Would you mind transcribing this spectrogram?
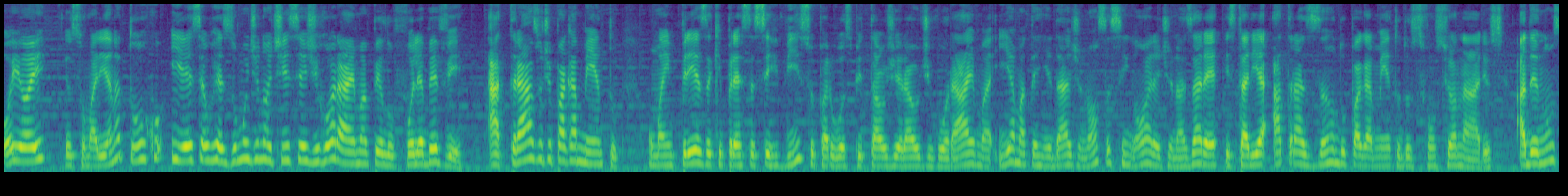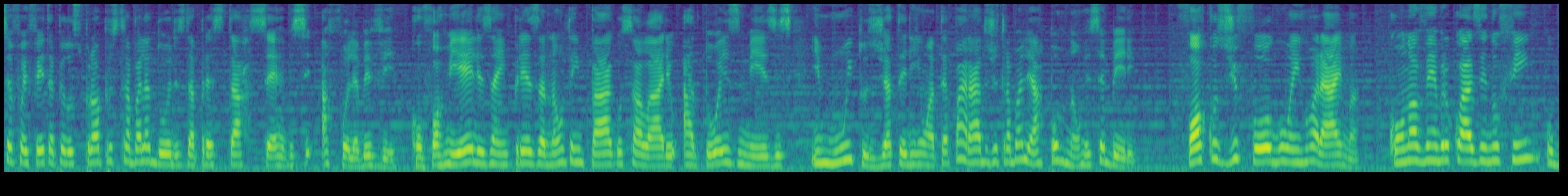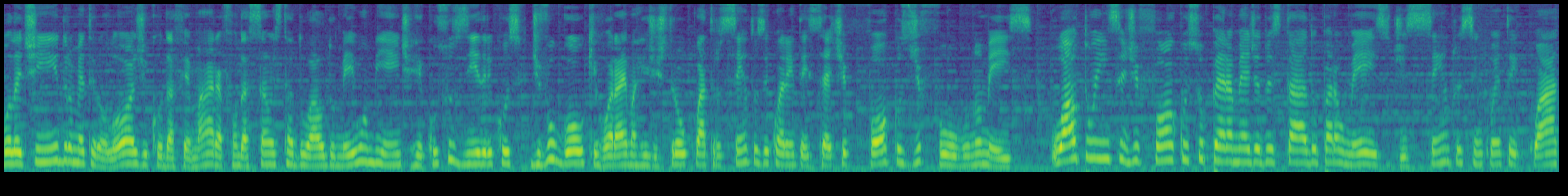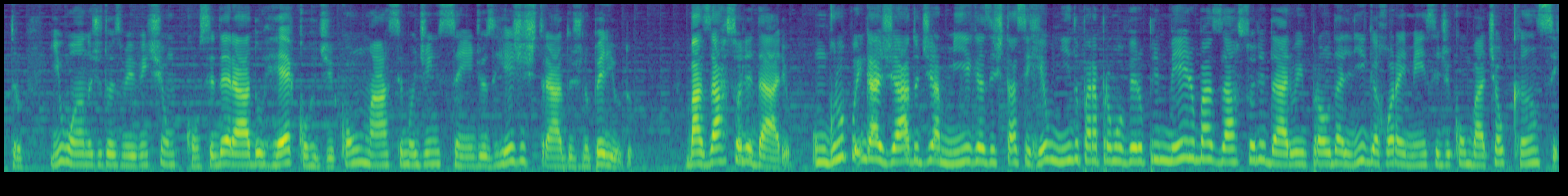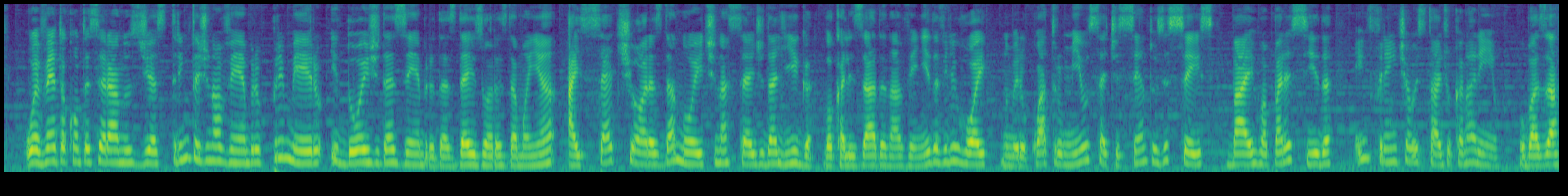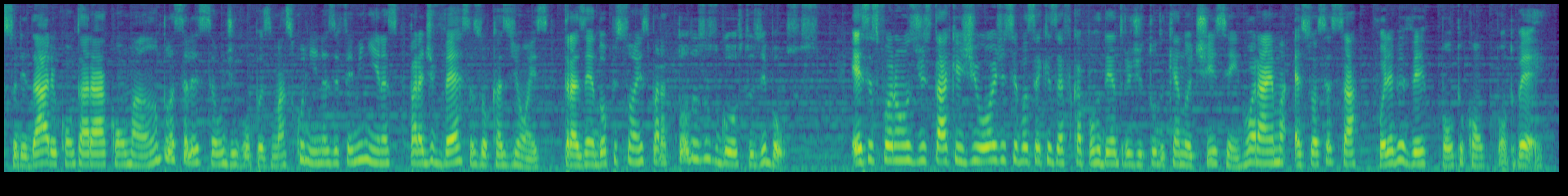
Oi, oi, eu sou Mariana Turco e esse é o resumo de notícias de Roraima pelo Folha BV. Atraso de pagamento. Uma empresa que presta serviço para o Hospital Geral de Roraima e a maternidade Nossa Senhora de Nazaré estaria atrasando o pagamento dos funcionários. A denúncia foi feita pelos próprios trabalhadores da Prestar Service à Folha BV. Conforme eles, a empresa não tem pago o salário há dois meses e muitos já teriam até parado de trabalhar por não receberem. Focos de fogo em Roraima. Com novembro quase no fim, o Boletim Hidrometeorológico da FEMAR, a Fundação Estadual do Meio Ambiente e Recursos Hídricos, divulgou que Roraima registrou 447 focos de fogo no mês. O alto índice de focos supera a média do estado para o mês de 154 e o ano de 2021, considerado recorde com o máximo de incêndios registrados no período. Bazar Solidário. Um grupo engajado de amigas está se reunindo para promover o primeiro bazar solidário em prol da Liga Roraimense de Combate ao Câncer. O evento acontecerá nos dias 30 de novembro, 1 e 2 de dezembro, das 10 horas da manhã às 7 horas da noite, na sede da Liga, localizada na Avenida Villeroy, número 4706, bairro Aparecida, em frente ao Estádio Canarinho. O Bazar Solidário contará com uma ampla seleção de roupas masculinas e femininas para diversas ocasiões trazendo opções para todos os gostos e bolsos. Esses foram os destaques de hoje. Se você quiser ficar por dentro de tudo que é notícia em Roraima, é só acessar folhabv.com.br.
